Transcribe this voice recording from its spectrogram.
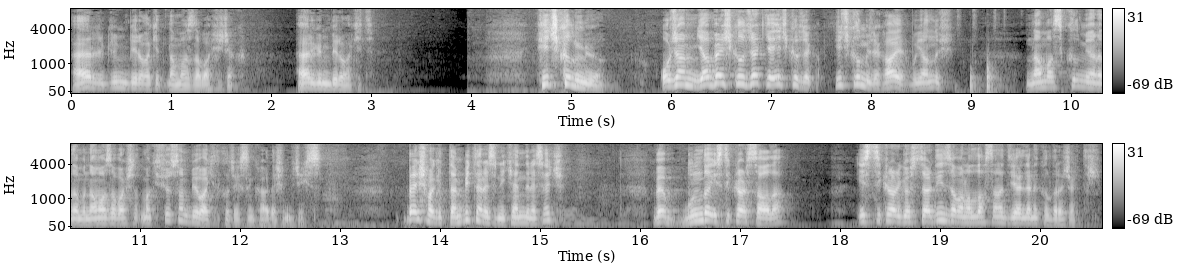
her gün bir vakit namazla başlayacak. Her gün bir vakit. Hiç kılmıyor. Hocam ya beş kılacak ya hiç kılacak. Hiç kılmayacak. Hayır bu yanlış. Namaz kılmayan adamı namaza başlatmak istiyorsan bir vakit kılacaksın kardeşim diyeceksin. Beş vakitten bir tanesini kendine seç. Ve bunda istikrar sağla. İstikrar gösterdiğin zaman Allah sana diğerlerini kıldıracaktır.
